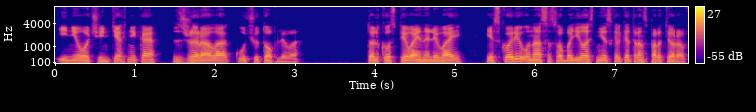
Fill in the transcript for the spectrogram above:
и не очень техника сжирала кучу топлива. Только успевай наливай, и вскоре у нас освободилось несколько транспортеров.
